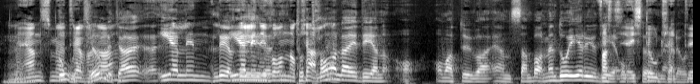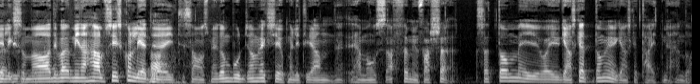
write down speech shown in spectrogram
Men en som jag träffade... Otroligt. Ja, Jag, Elin, levde Elin Yvonne och totala Kalle. idén o- om att du var ensambarn. Men då är det ju Fast det också. jag i stort sett, det liksom, ja, det var, mina halvsyskon levde jag ju tillsammans med. De, bodde, de växte upp med lite grann hemma hos Affe, min farsa. Så att de är ju, var ju ganska, de är ju ganska tajt med ändå.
